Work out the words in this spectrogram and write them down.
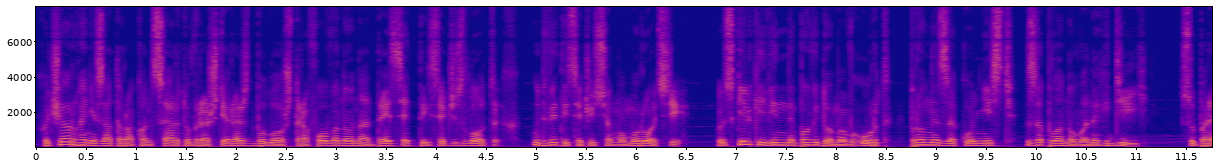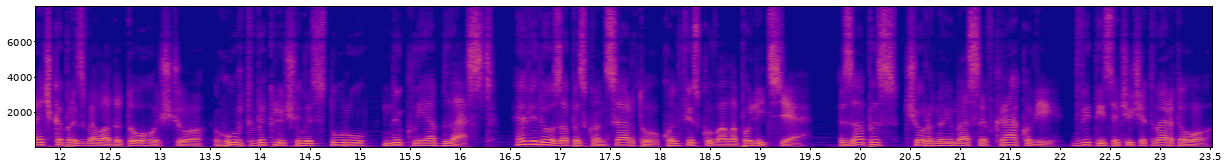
Хоча організатора концерту, врешті-решт, було оштрафовано на 10 тисяч злотих у 2007 році, оскільки він не повідомив гурт про незаконність запланованих дій. Суперечка призвела до того, що гурт виключили з туру Nuclear Blast, відеозапис концерту конфіскувала поліція. Запис чорної меси в Кракові 2004-го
